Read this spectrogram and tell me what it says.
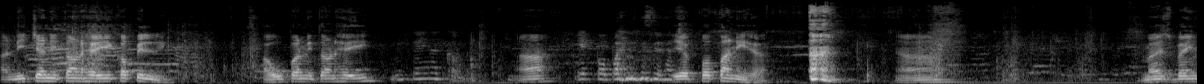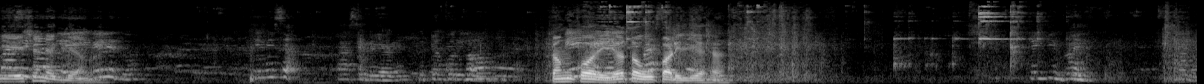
આ નીચેની ત્રણ હે ઈ કપિલની? આ ઉપરની ત્રણ હે ઈ? આ એક પપ્પાની એક પપ્પાની હે હા. મહેશભાઈની એ છે ને એક બે ટંકોરી જો તો ઉપાડી લે છે થઈ ગયું ને? હાલો.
